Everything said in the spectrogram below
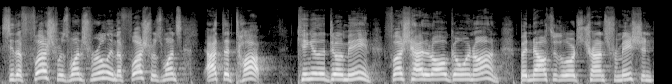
See, the flesh was once ruling, the flesh was once at the top, king of the domain. Flesh had it all going on. But now, through the Lord's transformation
